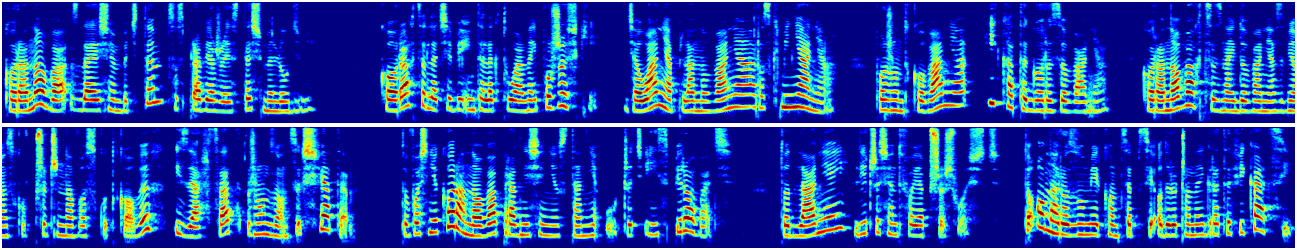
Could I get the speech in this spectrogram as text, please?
Kora nowa zdaje się być tym, co sprawia, że jesteśmy ludźmi. Kora chce dla ciebie intelektualnej pożywki, działania, planowania, rozkminiania, porządkowania i kategoryzowania. Kora nowa chce znajdowania związków przyczynowo-skutkowych i zasad rządzących światem. To właśnie Kora nowa pragnie się nieustannie uczyć i inspirować. To dla niej liczy się Twoja przyszłość. To ona rozumie koncepcję odroczonej gratyfikacji,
